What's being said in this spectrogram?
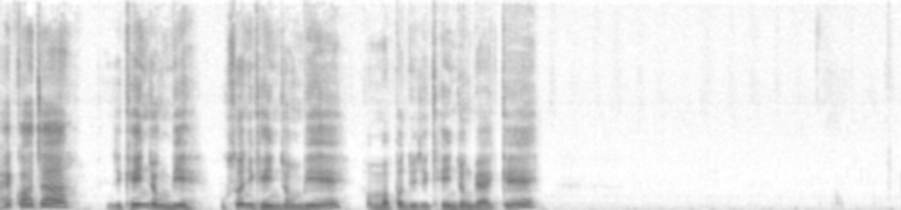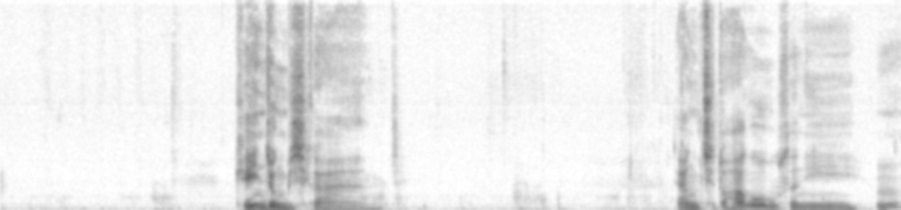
할 거 하자. 이제 개인 정비해. 목선이 개인 정비해. 엄마 아빠도 이제 개인 정비할게. 개인 정비 시간. 양치도 하고 목선이. 응?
